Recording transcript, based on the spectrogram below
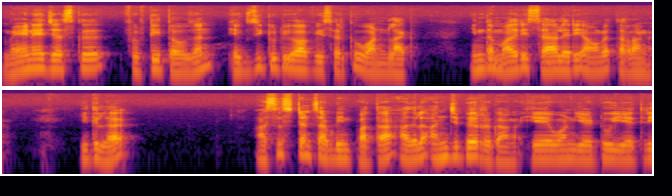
மேனேஜர்ஸ்க்கு ஃபிஃப்டி தௌசண்ட் எக்ஸிக்யூட்டிவ் ஆஃபீஸருக்கு ஒன் லேக் இந்த மாதிரி சேலரி அவங்க தர்றாங்க. இதில் அசிஸ்டன்ட்ஸ் அப்படின்னு பார்த்தா அதில் அஞ்சு பேர் இருக்காங்க. A one A two A three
